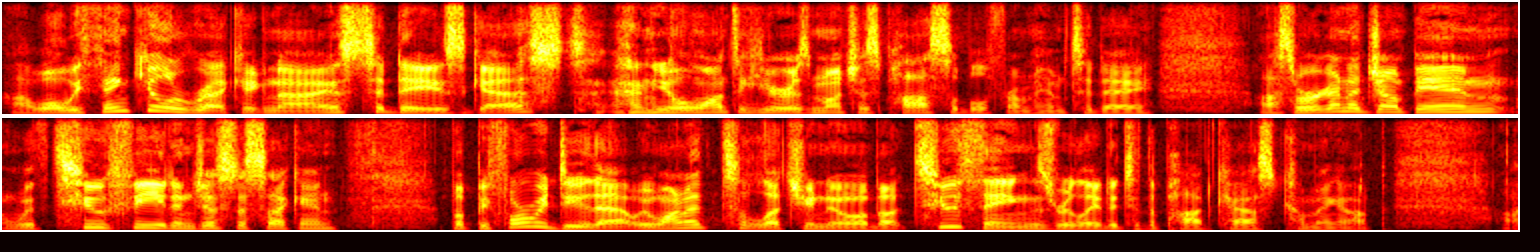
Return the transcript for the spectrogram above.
Uh, well, we think you'll recognize today's guest, and you'll want to hear as much as possible from him today. Uh, so we're going to jump in with two feet in just a second. But before we do that, we wanted to let you know about two things related to the podcast coming up.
